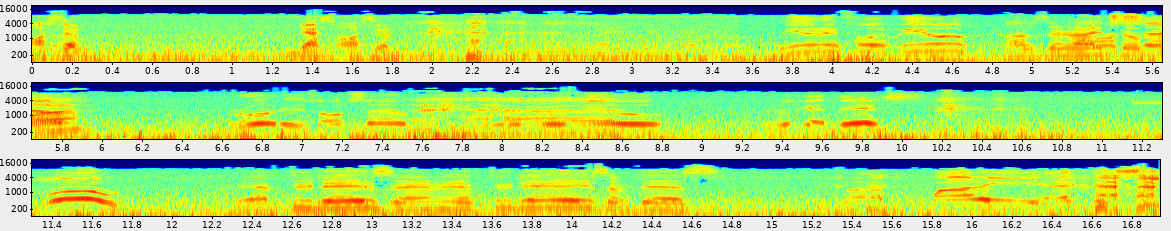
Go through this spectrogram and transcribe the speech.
Awesome. Just awesome. Beautiful view. How's the ride so far? Road is awesome. Beautiful view. Look at this. Woo! We have two days man, we have two days of this. We're gonna party at the sea.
